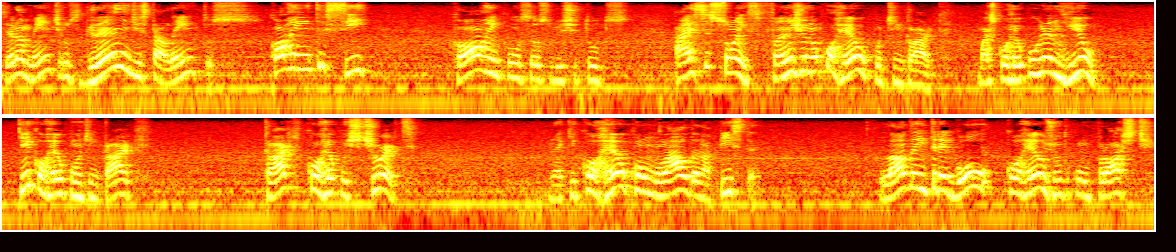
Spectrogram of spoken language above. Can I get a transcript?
geralmente os grandes talentos correm entre si, correm com os seus substitutos. Há exceções. Fangio não correu com o Tim Clark, mas correu com o Gran Hill, que correu com o Tim Clark Clark correu com o Stewart, né, que correu com o Lauda na pista. Lauda entregou, correu junto com o Prost.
